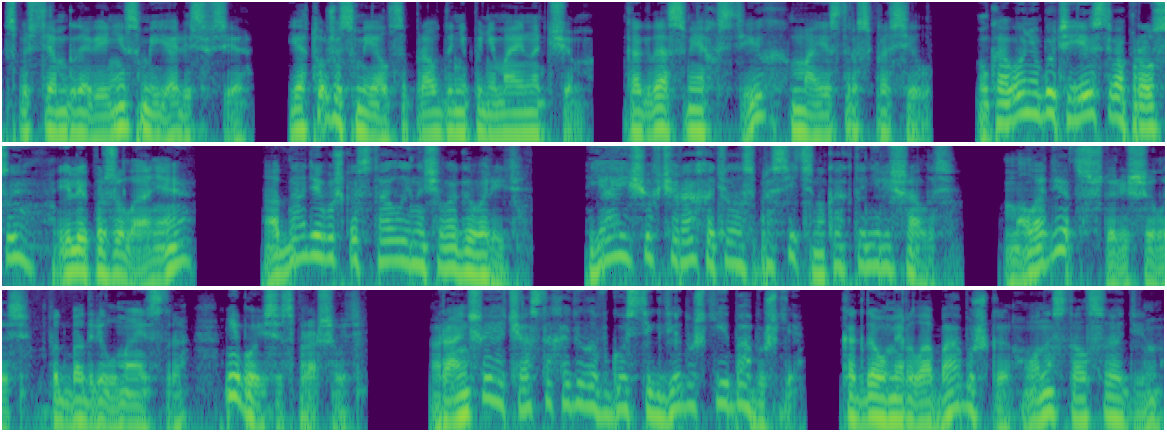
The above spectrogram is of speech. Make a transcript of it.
Спустя мгновение смеялись все. Я тоже смеялся, правда, не понимая над чем. Когда смех стих, маэстро спросил. «У кого-нибудь есть вопросы или пожелания?» Одна девушка встала и начала говорить. Я еще вчера хотела спросить, но как-то не решалась. Молодец, что решилась, подбодрил маэстро. Не бойся спрашивать. Раньше я часто ходила в гости к дедушке и бабушке. Когда умерла бабушка, он остался один.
